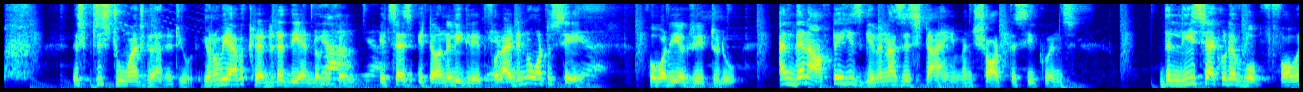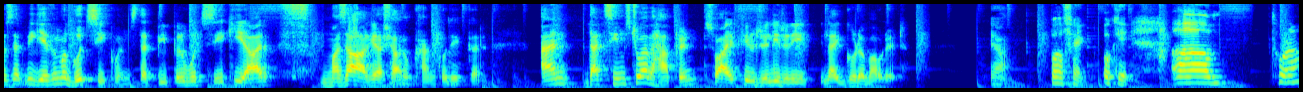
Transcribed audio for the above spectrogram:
there's just too much gratitude. You know, we have a credit at the end of Yeah, the film. yeah. It says eternally grateful. I didn't know what to say Yeah. for what he agreed to do. And then after he's given us his time and shot the sequence, the least I could have hoped for was that we gave him a good sequence that people would say ki yaar maza aa gaya Shahrukh Khan ko dekhkar. And that seems to have happened, so I feel really really like good about it. Yeah. Perfect. Okay. Um thoda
